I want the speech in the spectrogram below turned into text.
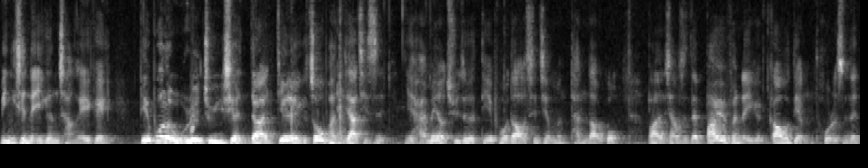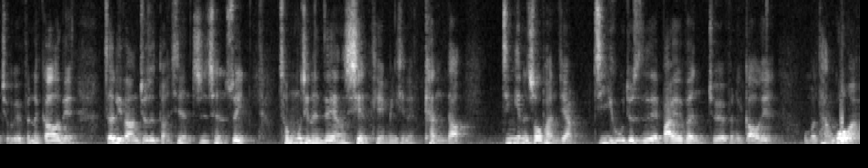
明显的一根长黑 K，跌破了五日均线，当然接了一个周盘价，其实也还没有去这个跌破到先前我们谈到过，包含像是在八月份的一个高点，或者是在九月份的高点，这地方就是短线的支撑，所以从目前的这张线可以明显的看到，今天的收盘价几乎就是在八月份、九月份的高点。我们谈过嘛，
